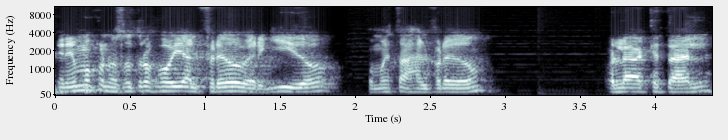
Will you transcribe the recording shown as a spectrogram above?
tenemos con nosotros hoy Alfredo Berguido. ¿Cómo estás, Alfredo? Hola, ¿qué tal?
